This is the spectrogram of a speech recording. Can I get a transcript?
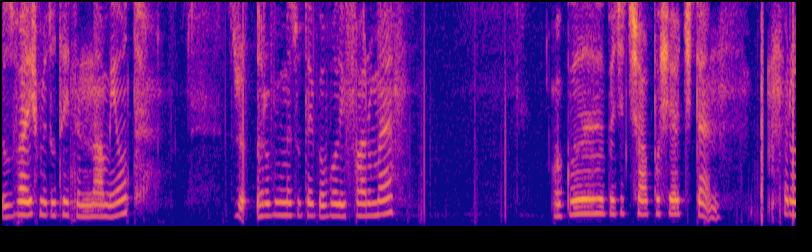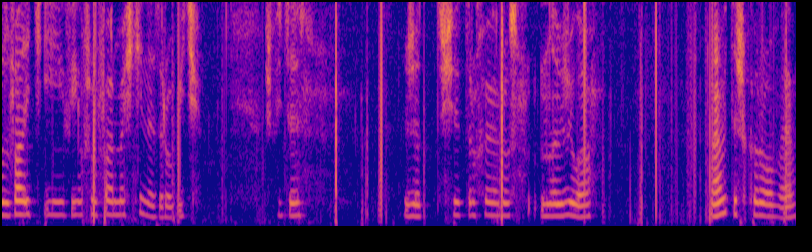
rozwaliśmy tutaj ten namiot. Robimy tutaj powoli farmę. W ogóle będzie trzeba posiać ten. Rozwalić i większą farmę ściny zrobić. Już widzę, że się trochę rozmnożyła. Mamy też krowę.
